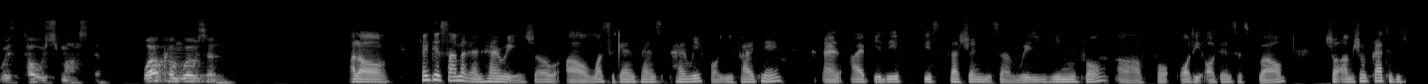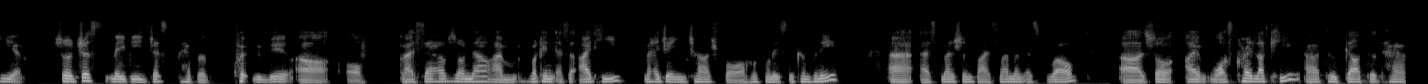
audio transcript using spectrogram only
with Toastmaster. Welcome, Wilson. Hello. Thank you, Simon and Henry. So uh, once again, thanks, Henry, for inviting. And I believe this session is uh, really meaningful uh, for all the audience as well. So I'm so glad to be here. So just maybe just have a quick review uh, of myself. So now I'm working as an IT manager in charge for Hong Kong listed company, uh, as mentioned by Simon as well. Uh, so I was quite lucky uh, to get the ten,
